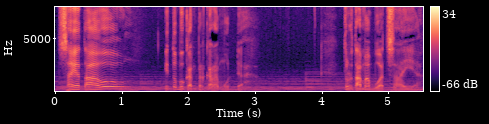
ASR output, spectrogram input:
Saya tahu itu bukan perkara mudah. Terutama buat saya.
